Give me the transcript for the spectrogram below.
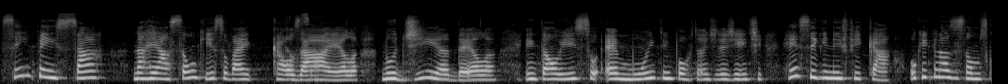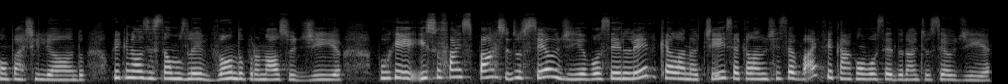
sem pensar na reação que isso vai causar a ela, no dia dela. Então isso é muito importante a gente ressignificar o que, que nós estamos compartilhando, o que, que nós estamos levando para o nosso dia, porque isso faz parte do seu dia. Você lê aquela notícia, aquela notícia vai ficar com você durante o seu dia.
